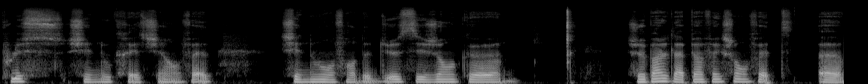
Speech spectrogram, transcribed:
plus chez nous chrétiens, en fait, chez nous enfants de Dieu, c'est genre que je parle de la perfection, en fait. Euh,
